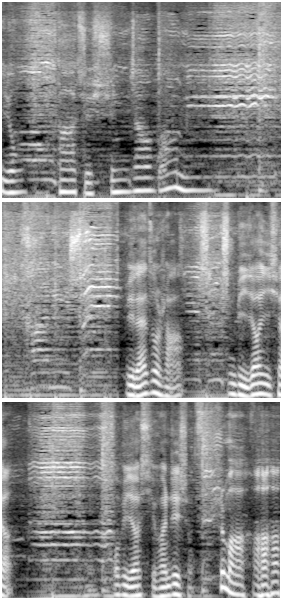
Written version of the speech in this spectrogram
用它去寻找光明。汗水比来做啥？你比较一下，我比较喜欢这首，是吗？啊，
